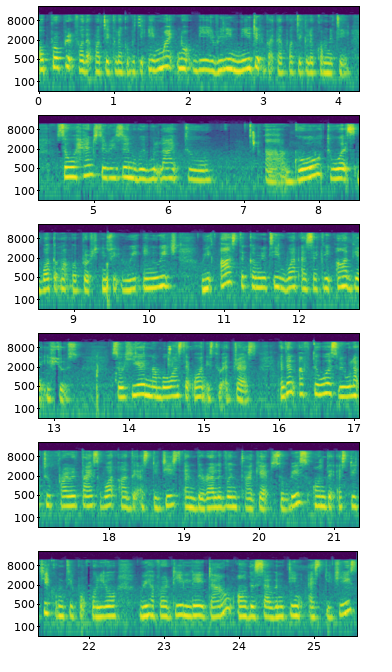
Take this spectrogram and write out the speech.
appropriate for that particular community. It might not be really needed by that particular community. So hence the reason we would like to uh, go towards bottom-up approach in which, we, in which we ask the community what exactly are their issues. So here, number one, step one is to address. And then afterwards, we would like to prioritize what are the SDGs and the relevant targets. So based on the SDG community portfolio, we have already laid down all the 17 SDGs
